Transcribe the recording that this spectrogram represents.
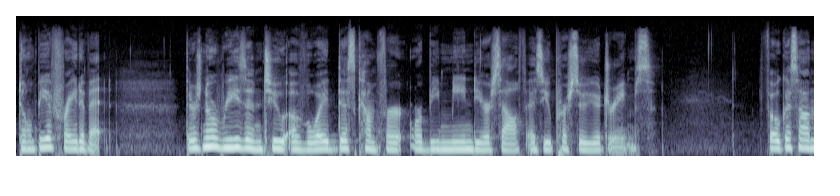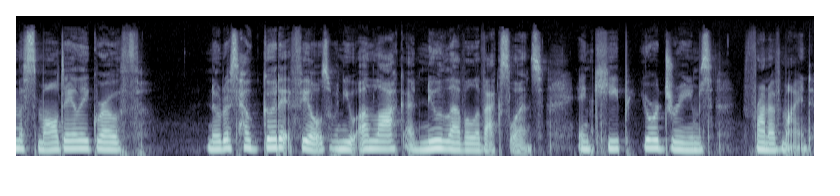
don't be afraid of it. There's no reason to avoid discomfort or be mean to yourself as you pursue your dreams. Focus on the small daily growth. Notice how good it feels when you unlock a new level of excellence and keep your dreams front of mind.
